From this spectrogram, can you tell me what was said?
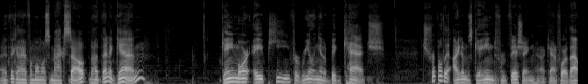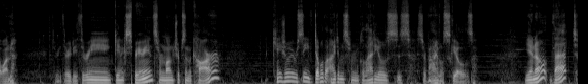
I think I have him almost maxed out. But then again... Gain more AP for reeling in a big catch. Triple the items gained from fishing. I can't afford that one. 333. Gain experience from long trips in the car. Occasionally receive double the items from Gladio's survival skills. You know, that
